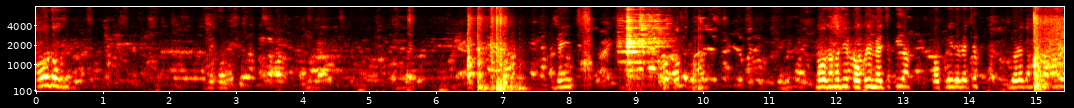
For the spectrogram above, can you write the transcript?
ਉਹ ਡੋਗਰੀ ਅਸੀਂ ਲੋ ਸੰਗਤ ਜੀ ਟੋਕਰੀ ਮਿਲ ਚੁੱਕੀ ਆ ਟੋਕਰੀ ਦੇ ਵਿੱਚ ਜੋੜੇ ਜਮਾ ਕਰਾਵਾਂਗੇ।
